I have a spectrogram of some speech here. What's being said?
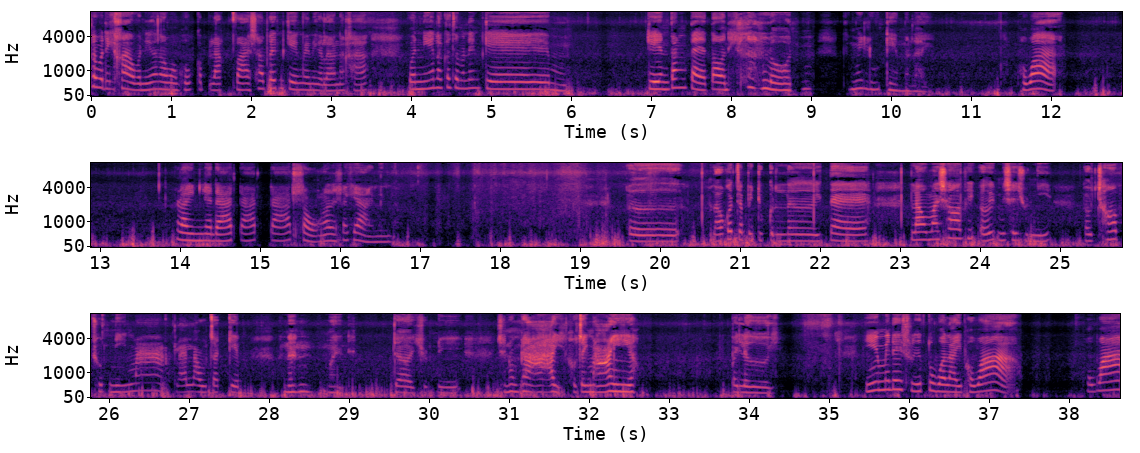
สวัสดีค่ะ วันนี้เรามาพบกับรักฟ้าชอบเล่นเกมกันอีกแล้วนะคะ วันนี้เราก็จะมาเล่นเกม เกมตั้งแต่ตอนที่เราโหลดคือไม่รู้เกมอะไร เพราะว่าอะไรเนี่ยดาร์ดดาร์ดดาร์ดสองอะไรสักอย่างหนึ่งเออเราก็จะไปดูกันเลย แต่เรามาชอบที่เอ้ยไม่ใช่ชุดนี้ เราชอบชุดนี้มากและเราจะเก็บนั้นไม่ ได้ชุดนี้ ฉันต้องได้เข้าใจไหมไปเลย นี่ไม่ได้ซื้อตัวอะไรเพราะว่า เพราะว่า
